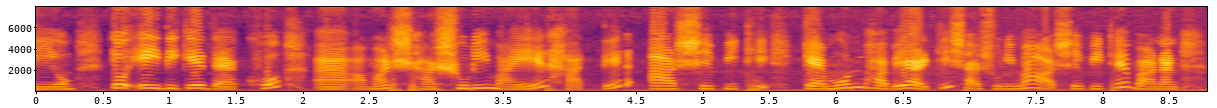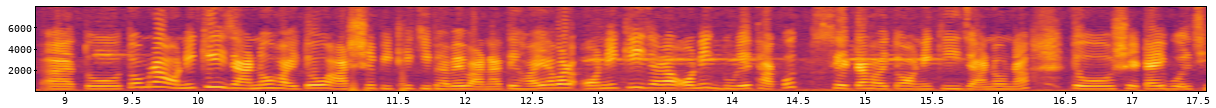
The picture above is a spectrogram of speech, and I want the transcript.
নিয়ম? তো এই দিকে দেখো আমার শাশুড়ি মায়ের হাতের আরশে পিঠে, কেমনভাবে আর কি শাশুড়ি মা আরশে পিঠে বানান। তো তোমরা অনেকেই জানো হয়তো আরশে পিঠে কীভাবে বানাতে হয়, আবার অনেকেই যারা অনেক দূরে থাকো, সেটা হয়তো অনেকেই জানো না। তো সেটাই বলছি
